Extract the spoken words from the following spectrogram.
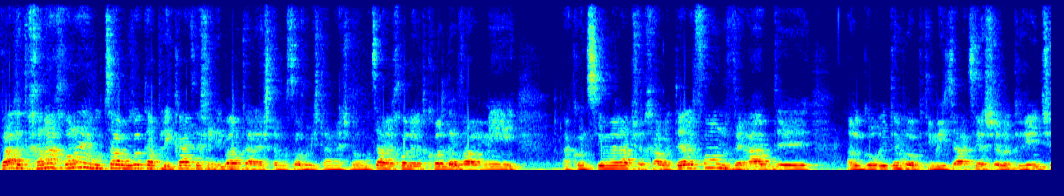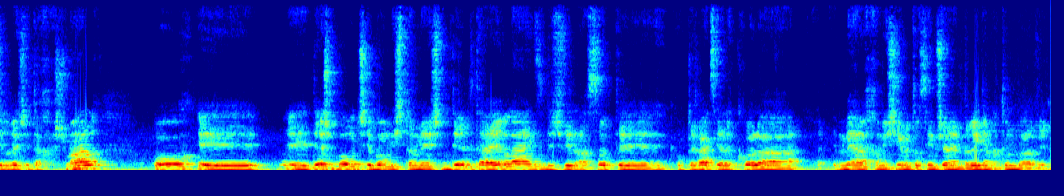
ואז התחנה האחרונה היא המוצר, וזאת האפליקציה שדיברת עליה, שאתה בסוף משתמש בה. מוצר יכול להיות כל דבר מה-consumer app שלך בטלפון, ועד אה, אלגוריתם ואופטימיזציה של הגריד של רשת החשמל. או דשבורד שבו משתמש דלתא איירליינס בשביל לעשות אה, אופרציה לכל ה-150 מטוסים שלהם ברגע נתון באוויר.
